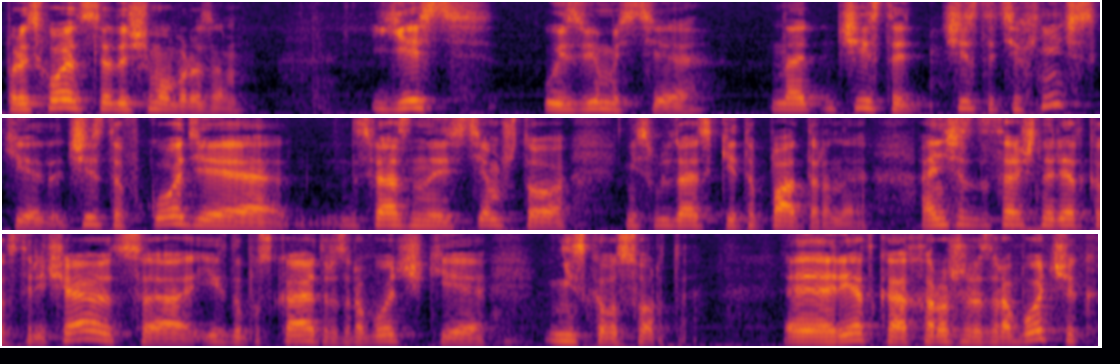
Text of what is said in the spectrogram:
происходит следующим образом. Есть уязвимости на чисто, чисто технические, чисто в коде, связанные с тем, что не соблюдаются какие-то паттерны. Они сейчас достаточно редко встречаются, их допускают разработчики низкого сорта. Э, Редко хороший разработчик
